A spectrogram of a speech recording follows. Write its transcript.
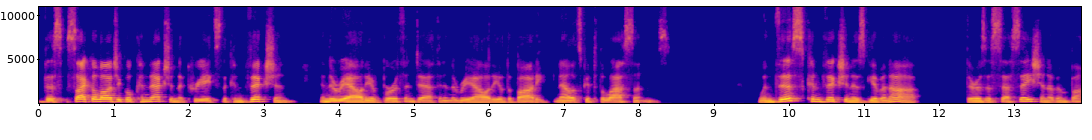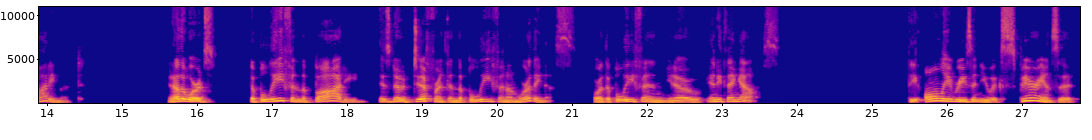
this psychological connection that creates the conviction in the reality of birth and death and in the reality of the body now let's get to the last sentence when this conviction is given up there is a cessation of embodiment in other words the belief in the body is no different than the belief in unworthiness or the belief in, you know, anything else. The only reason you experience it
